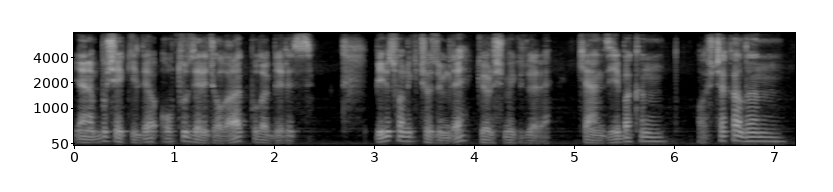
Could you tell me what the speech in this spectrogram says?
Yani bu şekilde 30 derece olarak bulabiliriz. Bir sonraki çözümde görüşmek üzere. Kendinize iyi bakın. Hoşçakalın.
